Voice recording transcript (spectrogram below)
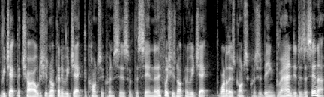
reject the child. She's not going to reject the consequences of the sin. Therefore, she's not going to reject one of those consequences being branded as a sinner.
